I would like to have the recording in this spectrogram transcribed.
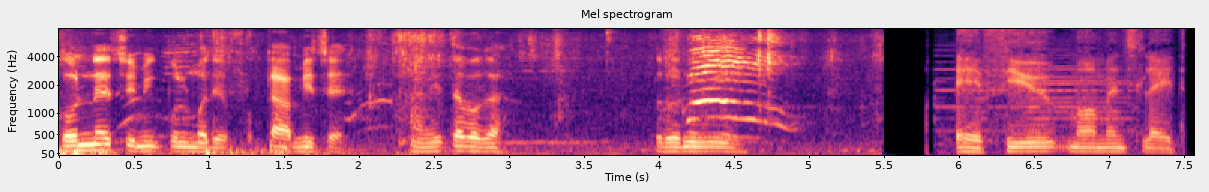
कोण नाही स्विमिंग पूलमध्ये फक्त आम्हीच आहे आणि इथं बघा रुनवी A few moments later.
